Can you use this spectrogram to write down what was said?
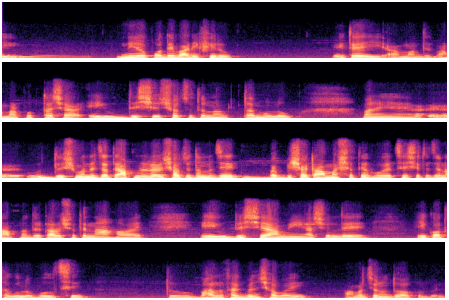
নিরাপদে বাড়ি ফিরুক। এটাই আমাদের, আমার প্রত্যাশা, এই উদ্দেশ্যে সচেতনতামূলক মানে উদ্দেশ্য মানে যাতে আপনারা সচেতন যে বিষয়টা আমার সাথে হয়েছে সেটা যেন আপনাদের কারোর সাথে না হয়, এই উদ্দেশ্যে আমি আসলে এই কথাগুলো বলছি। তো ভালো থাকবেন সবাই, আমার জন্য দোয়া করবেন।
